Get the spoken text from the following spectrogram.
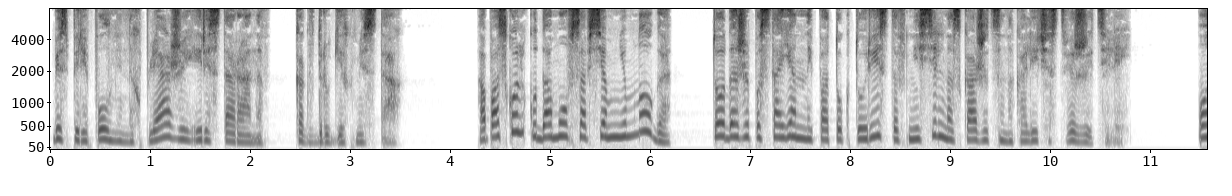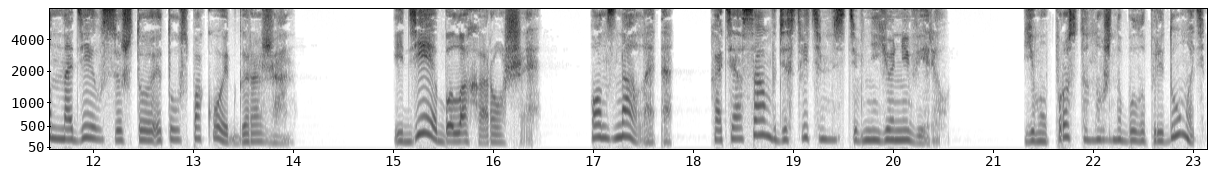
без переполненных пляжей и ресторанов, как в других местах. А поскольку домов совсем немного, то даже постоянный поток туристов не сильно скажется на количестве жителей. Он надеялся, что это успокоит горожан. Идея была хорошая. Он знал это, хотя сам в действительности в нее не верил. Ему просто нужно было придумать,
